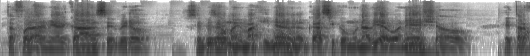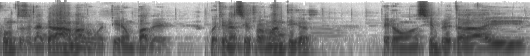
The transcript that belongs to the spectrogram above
está fuera de mi alcance, pero se empieza como a imaginar casi como una vida con ella, o estar juntos en la cama, como tira un par de cuestiones así románticas pero como siempre está ahí.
